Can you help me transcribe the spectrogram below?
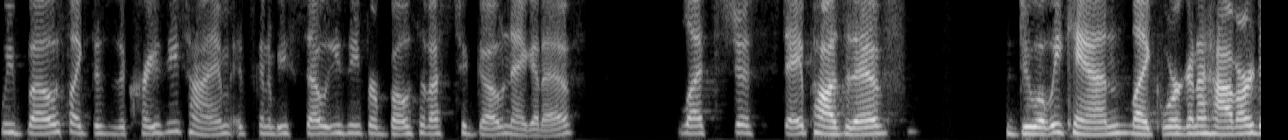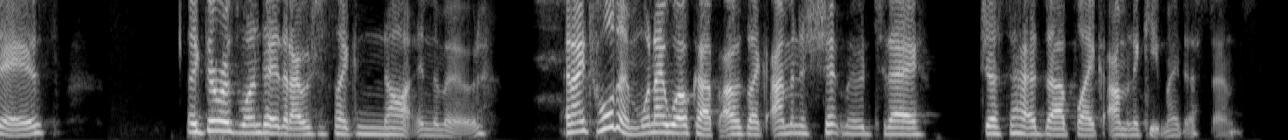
we both like this is a crazy time. It's going to be so easy for both of us to go negative. Let's just stay positive, do what we can. Like we're going to have our days. Like there was one day that I was just like not in the mood. And I told him when I woke up, I was like, I'm in a shit mood today. Just a heads up, like I'm going to keep my distance.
